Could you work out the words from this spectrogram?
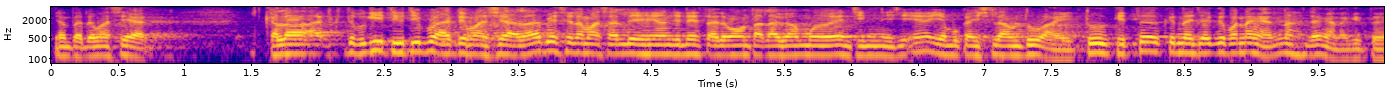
Yang tak ada masyarakat. Kalau kita pergi tiba-tiba ada masyarakat lah. Biasalah masalah yang jenis tak ada orang tak ada agama kan. Cina, Cina, yang bukan Islam tu. Ha, itu kita kena jaga pandangan lah. Janganlah kita.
